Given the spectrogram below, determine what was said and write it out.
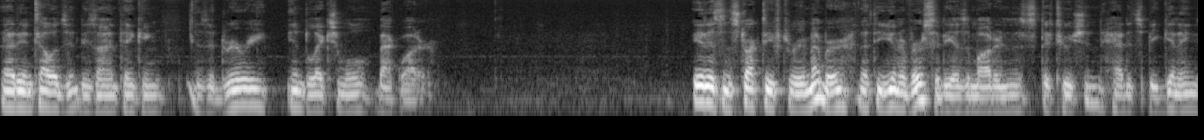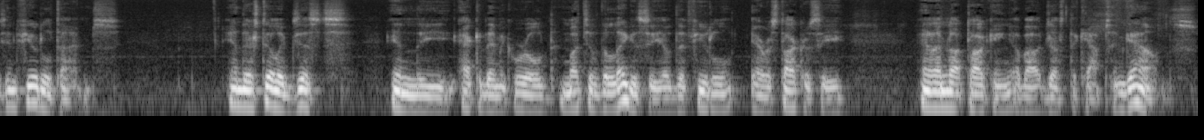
that intelligent design thinking is a dreary intellectual backwater. It is instructive to remember that the university as a modern institution had its beginnings in feudal times, and there still exists in the academic world much of the legacy of the feudal aristocracy, and I'm not talking about just the caps and gowns.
